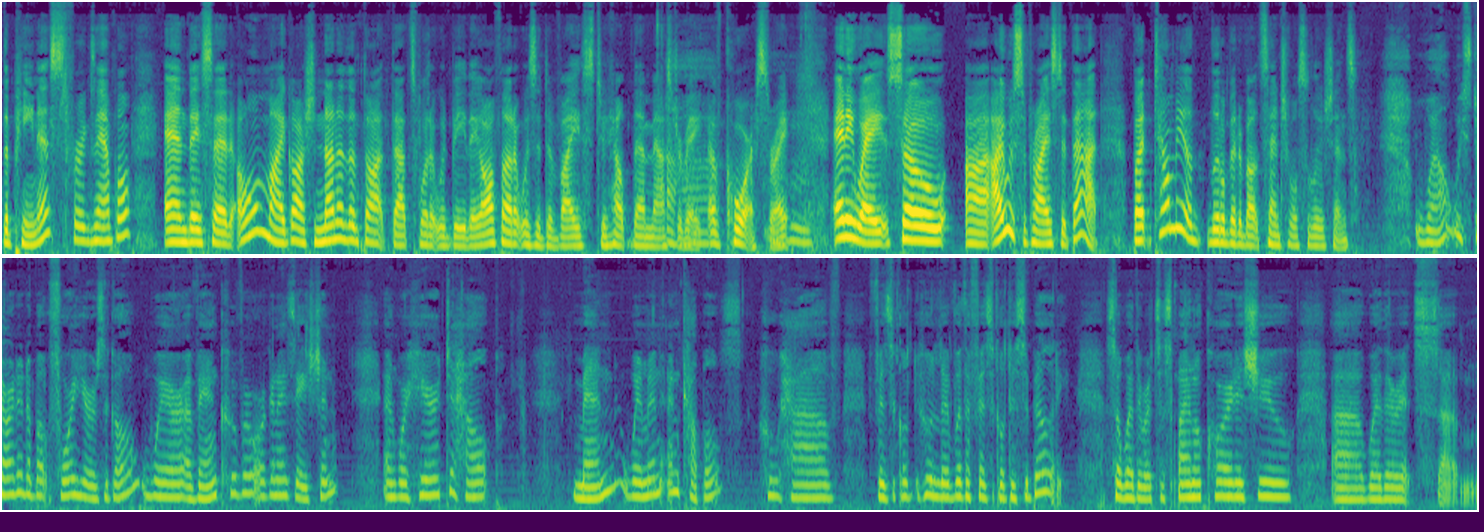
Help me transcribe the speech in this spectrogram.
the penis, for example. And they said, oh my gosh, none of them thought that's what it would be. They all thought it was a device to help them masturbate, of course, right? Anyway, so uh, I was surprised at that. But tell me a little bit about Sensual Solutions. Well, we started about four years ago. We're a Vancouver organization, and we're here to help men, women, and couples who have physical who live with a physical disability. So whether it's a spinal cord issue, uh, whether it's um,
